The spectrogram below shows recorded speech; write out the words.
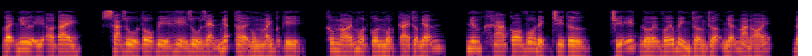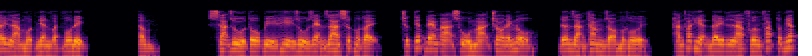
Gậy như ý ở tay, xạ rủ tô bị hỉ dù rèn nhất thời hung mánh cực kỳ, không nói một côn một cái thượng nhẫn, nhưng khá có vô địch chi tư, chí ít đối với bình thường thượng nhẫn mà nói, đây là một nhân vật vô địch. Ẩm. Xạ dù tô bị hỉ dù rèn ra sức một gậy, trực tiếp đem ạ xù mạ cho đánh nổ, đơn giản thăm dò một hồi, hắn phát hiện đây là phương pháp tốt nhất,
